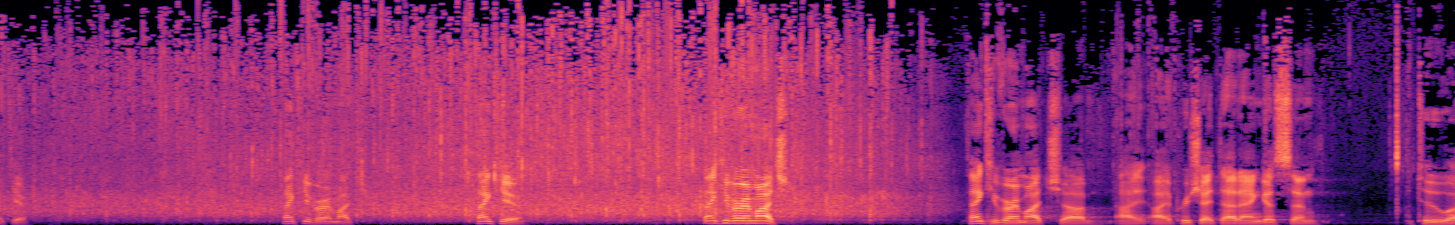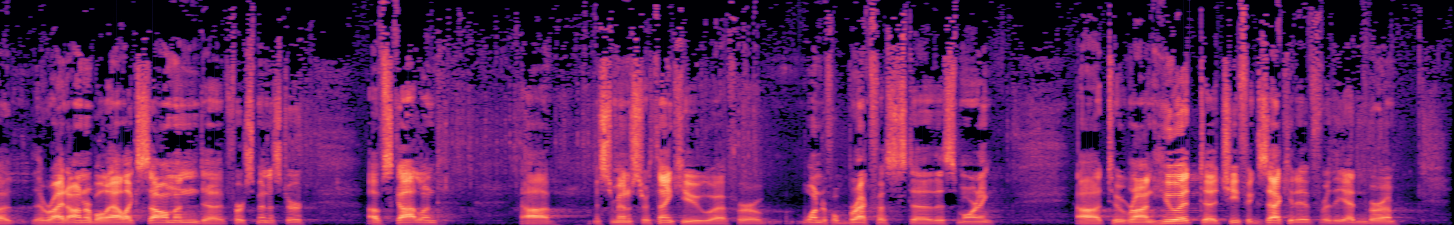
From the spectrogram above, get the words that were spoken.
Thank you. Thank you very much. Thank you. Thank you very much. Thank you very much. Uh, I, I, appreciate that, Angus. And to uh, the Right Honorable Alex Salmond, uh, First Minister of Scotland. Uh, Mr. Minister, thank you uh, for a wonderful breakfast uh, this morning. to Ron Hewitt, Chief Executive for the Edinburgh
